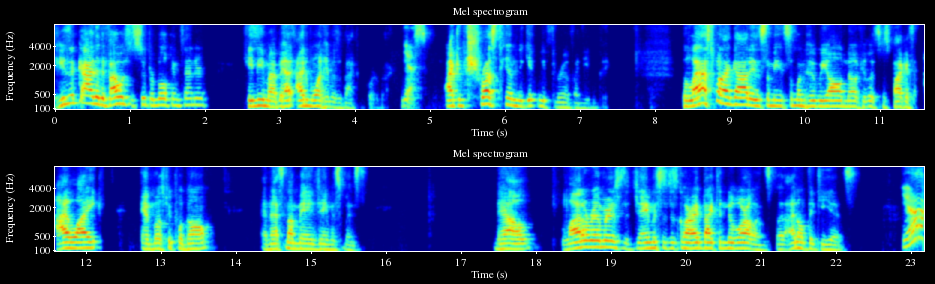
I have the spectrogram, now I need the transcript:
he's a guy that if I was a Super Bowl contender, he'd be my. bad. I'd want him as a backup quarterback. yes I could trust him to get me through if I need to be. The last one I got is, I mean, someone who we all know if you listen to this podcast, I like, and most people don't, and that's my man Jameis Winston. Now, a lot of rumors that Jameis is just going right back to New Orleans, but I don't think he is. yeah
